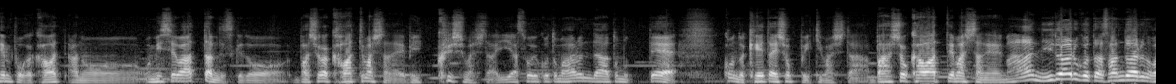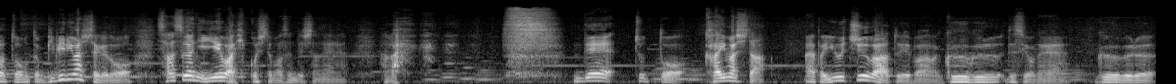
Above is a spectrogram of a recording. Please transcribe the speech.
店舗が変わっあのお店はあったんですけど場所が変わってましたね。びっくりしました。いやそういうこともあるんだと思って今度携帯ショップ行きました。場所変わってましたね。まあ2度あることは3度あるのかと思ってビビりましたけどさすがに家は引っ越してませんでしたね。はい。でちょっと買いました。やっぱ YouTuber といえば Google ですよね。Google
